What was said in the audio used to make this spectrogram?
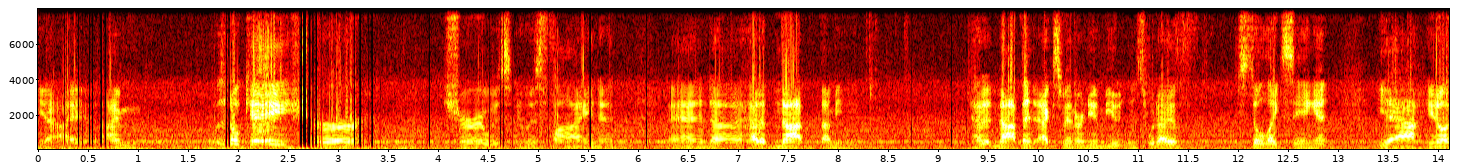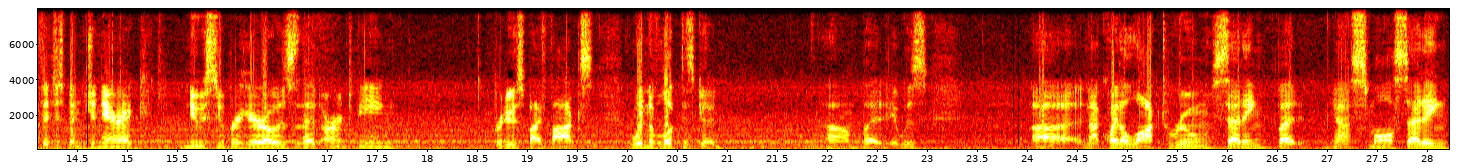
yeah, I, I'm. Was it okay? Sure sure it was it was fine and and uh, had it not I mean had it not been X Men or New Mutants would I have still liked seeing it? Yeah you know if it just been generic new superheroes that aren't being produced by Fox it wouldn't have looked as good. Um, but it was uh, not quite a locked room setting but yeah small setting.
